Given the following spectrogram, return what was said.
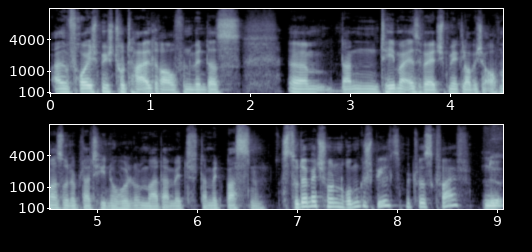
Also freue ich mich total drauf. Und wenn das ähm, dann ein Thema ist, werde ich mir, glaube ich, auch mal so eine Platine holen und mal damit, damit basteln. Hast du damit schon rumgespielt mit Risk 5? Nö.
